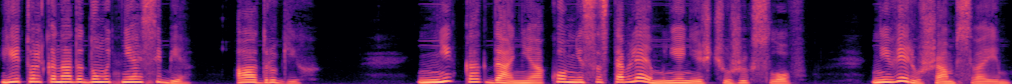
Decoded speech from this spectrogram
Ей только надо думать не о себе, а о других. Никогда ни о ком не составляем мнение из чужих слов. Не верь ушам своим,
